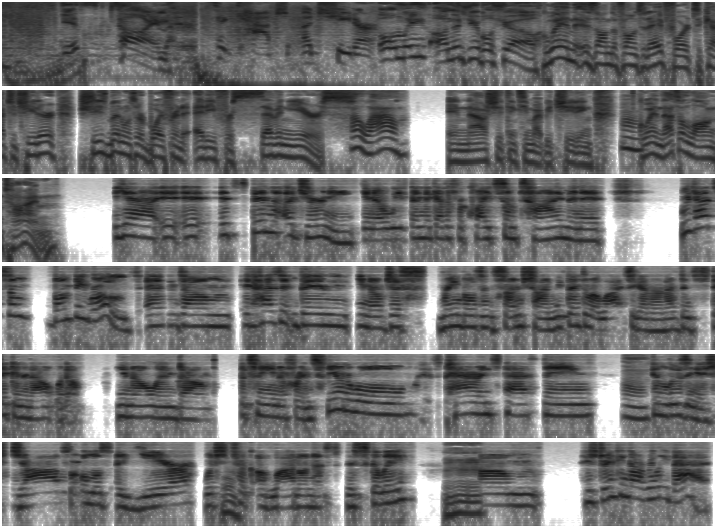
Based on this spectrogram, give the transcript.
It's time to catch a cheater. Only on the Jubal Show. Gwen is on the phone today for To Catch a Cheater. She's been with her boyfriend Eddie for seven years. Oh, wow. And now she thinks he might be cheating. Mm. Gwen, that's a long time. Yeah, it, it, has been a journey. You know, we've been together for quite some time and it, we've had some bumpy roads and um, it hasn't been, you know, just rainbows and sunshine. We've been through a lot together and I've been sticking it out with him you know, and um, between a friend's funeral, his parents passing, oh. him losing his job for almost a year, which oh. took a lot on us fiscally. Mm-hmm. Um, his drinking got really bad.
